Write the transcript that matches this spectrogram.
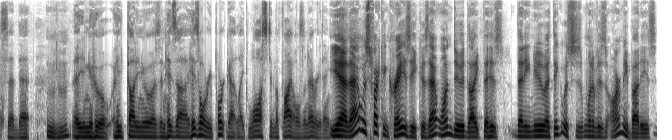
said that. Mm-hmm. That he knew who he thought he knew who it was, and his uh his whole report got like lost in the files and everything. Yeah, that was fucking crazy because that one dude, like the his that he knew, I think it was one of his army buddies,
